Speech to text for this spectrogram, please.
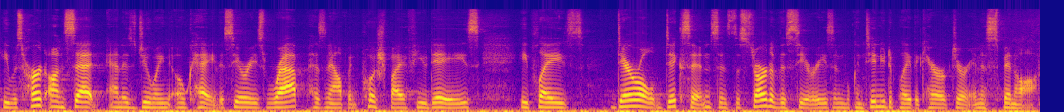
he was hurt on set and is doing okay. The series wrap has now been pushed by a few days. He plays Daryl Dixon since the start of the series and will continue to play the character in a spinoff.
